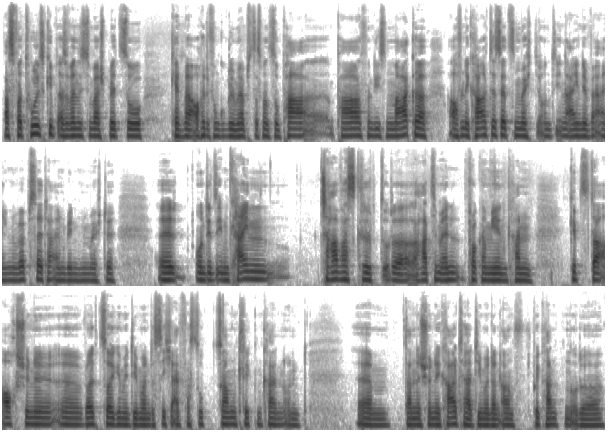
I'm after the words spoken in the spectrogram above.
was für Tools gibt. Also wenn ich zum Beispiel jetzt so kennt man auch wieder von Google Maps, dass man so ein paar, paar von diesen Marker auf eine Karte setzen möchte und in eine eigene Webseite einbinden möchte äh, und jetzt eben kein JavaScript oder HTML programmieren kann, gibt es da auch schöne äh, Werkzeuge, mit denen man das sich einfach so zusammenklicken kann und ähm, dann eine schöne Karte hat, die man dann auf Bekannten oder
